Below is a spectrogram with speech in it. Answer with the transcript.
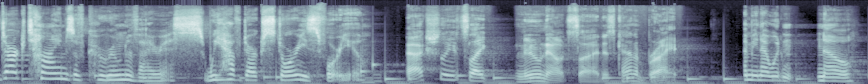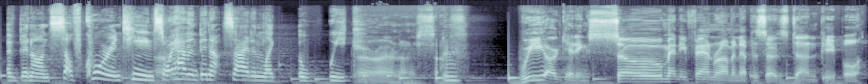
these dark times of coronavirus, we have dark stories for you. Actually, it's like noon outside. It's kind of bright. I mean, I wouldn't know. I've been on self quarantine, so I haven't been outside in like a week. All right, all right, sucks. We are getting so many fan ramen episodes done, people.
